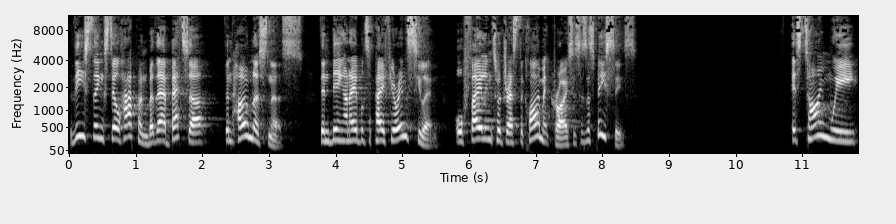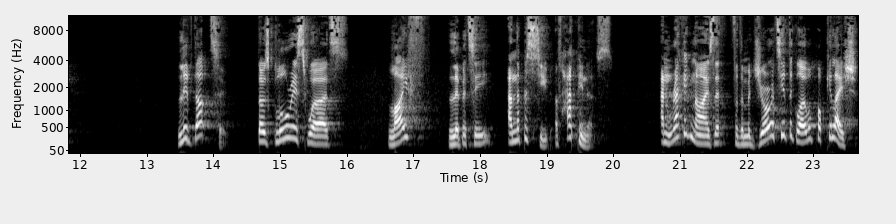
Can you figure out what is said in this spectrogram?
These things still happen, but they're better than homelessness, than being unable to pay for your insulin, or failing to address the climate crisis as a species. It's time we lived up to those glorious words life, liberty, and the pursuit of happiness. And recognize that for the majority of the global population,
